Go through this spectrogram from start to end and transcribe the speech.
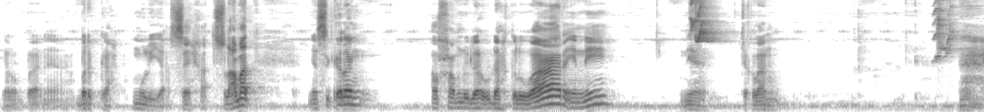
ya Rabbana berkah mulia sehat selamat ya sekarang alhamdulillah udah keluar ini ya ceklan. Nah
